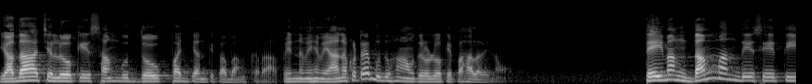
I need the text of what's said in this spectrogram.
යදාච ලෝකේ සම්බුද්ධ උපජ්ජන්ති පබං කරා. මෙන්න මෙහෙම යනකොට බුදුහාමුදුරුවෝ ලෝකේ පහළ වෙනවා. තේයිමං ධම්මං දේශේති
